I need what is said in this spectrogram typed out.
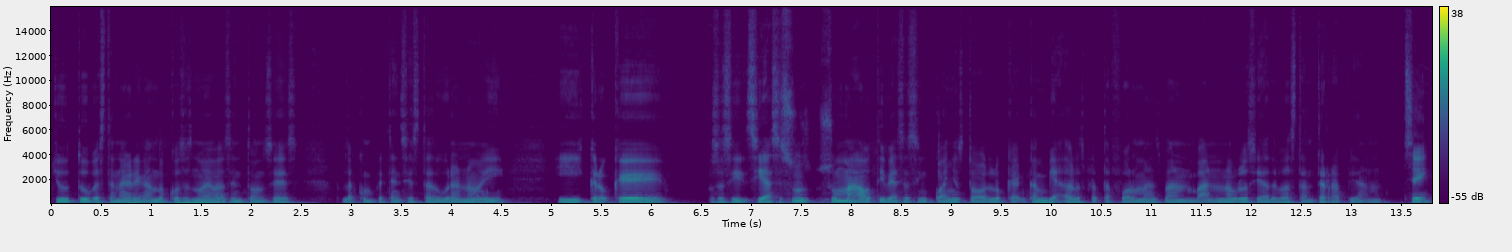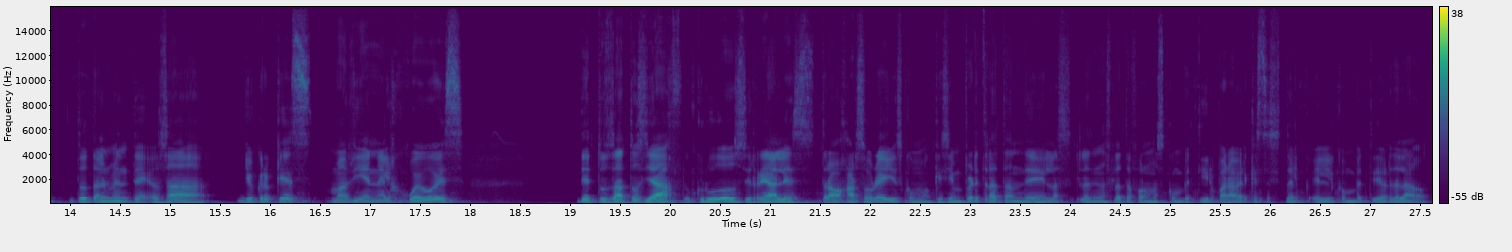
YouTube están agregando cosas nuevas, entonces pues, la competencia está dura, ¿no? Y, y creo que, o sea, si, si haces un zoom out y ves a cinco años todo lo que han cambiado las plataformas, van, van a una velocidad de bastante rápida, ¿no? Sí, totalmente. O sea, yo creo que es más bien el juego es de tus datos ya crudos y reales, trabajar sobre ellos. Como que siempre tratan de las, las mismas plataformas competir para ver qué está haciendo el competidor de lado.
